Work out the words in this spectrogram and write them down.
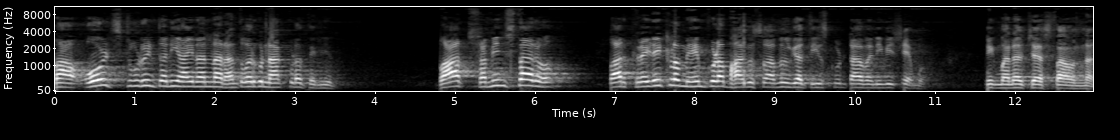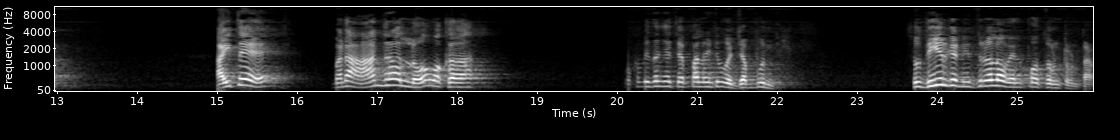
మా ఓల్డ్ స్టూడెంట్ అని ఆయన అన్నారు అంతవరకు నాకు కూడా తెలియదు. వారు శ్రమిస్తారు వారి క్రెడిట్లో మేము కూడా భాగస్వాములుగా తీసుకుంటామని విషయము మీకు మనవి చేస్తా ఉన్నాను అయితే మన ఆంధ్రాల్లో ఒక ఒక విధంగా చెప్పాలంటే ఒక జబ్బు ఉంది. సుదీర్ఘ నిద్రలో వెళ్ళిపోతుంటుంటాం.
